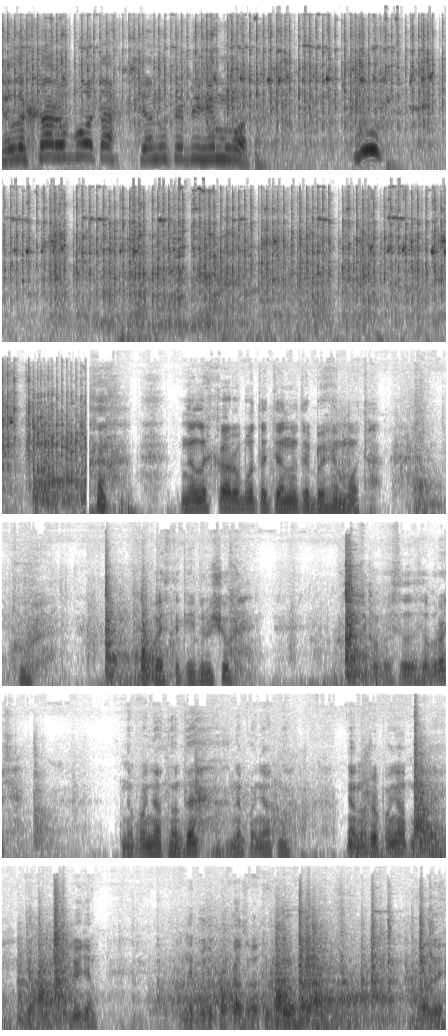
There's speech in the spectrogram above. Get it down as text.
Нелегка робота тягнути бігемота. Нелегка робота тягнути бегемота. Фух. Такий дручок. Хлопці попросили забрати. Непонятно де, непонятно. Ні, ну вже понятно, та й дякуючи людям. Не буду показувати кого. Дали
